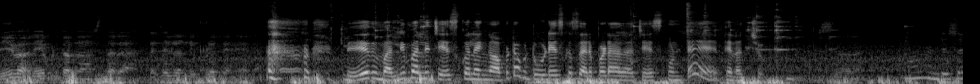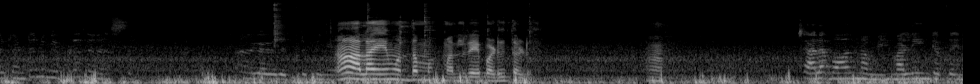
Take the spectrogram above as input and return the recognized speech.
రేపా తర్వాత వస్తారా డిసైడ్ అండి ఎప్పుడో తినేయాలి లేదు మళ్ళీ మళ్ళీ చేసుకోలేం కాబట్టి ఒక టూ డేస్కి సరిపడా చేసుకుంటే తినొచ్చు. అలా ఏం వద్దమ్మా మళ్ళీ రేపు అడుగుతాడు. చాలా బాగుంది మమ్మీ మళ్ళీ ఇంకెప్పుడేం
